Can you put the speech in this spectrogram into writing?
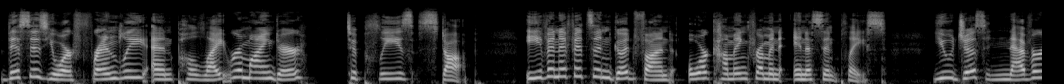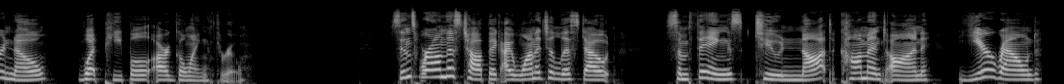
This is your friendly and polite reminder to please stop, even if it's in good fun or coming from an innocent place. You just never know what people are going through. Since we're on this topic, I wanted to list out some things to not comment on year round,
